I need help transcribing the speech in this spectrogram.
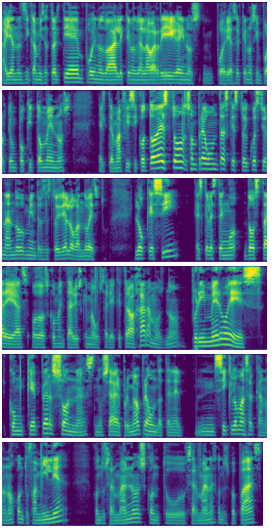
ahí andan sin camisa todo el tiempo y nos vale que nos vean la barriga y nos podría ser que nos importe un poquito menos el tema físico. Todo esto son preguntas que estoy cuestionando mientras estoy dialogando esto. Lo que sí es que les tengo dos tareas o dos comentarios que me gustaría que trabajáramos, ¿no? Primero es con qué personas, no sé, a ver, primero pregúntate en el ciclo más cercano, ¿no? Con tu familia, con tus hermanos, con tus hermanas, con tus papás,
